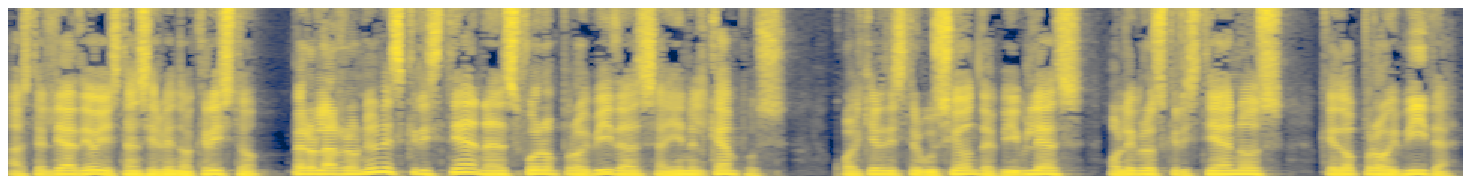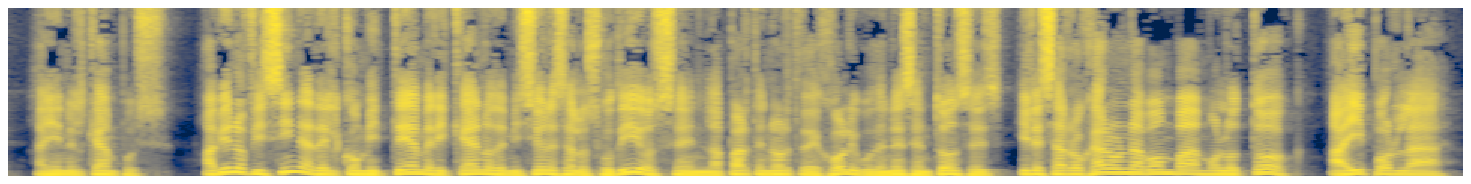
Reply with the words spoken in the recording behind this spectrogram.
hasta el día de hoy están sirviendo a Cristo, pero las reuniones cristianas fueron prohibidas ahí en el campus. Cualquier distribución de Biblias o libros cristianos quedó prohibida ahí en el campus. Había una oficina del Comité Americano de Misiones a los Judíos en la parte norte de Hollywood en ese entonces y les arrojaron una bomba Molotov ahí por la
